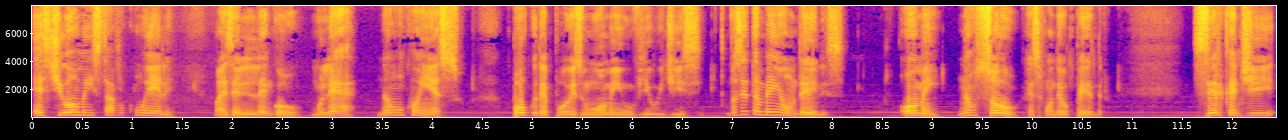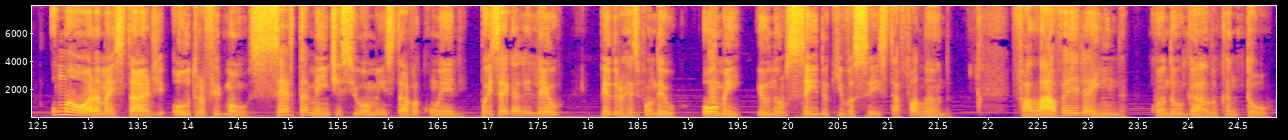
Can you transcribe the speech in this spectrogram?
Este homem estava com ele. Mas ele negou: Mulher, não o conheço. Pouco depois, um homem o viu e disse: Você também é um deles. Homem, não sou, respondeu Pedro. Cerca de uma hora mais tarde, outro afirmou: Certamente esse homem estava com ele, pois é galileu. Pedro respondeu: Homem, eu não sei do que você está falando. Falava ele ainda quando o galo cantou.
